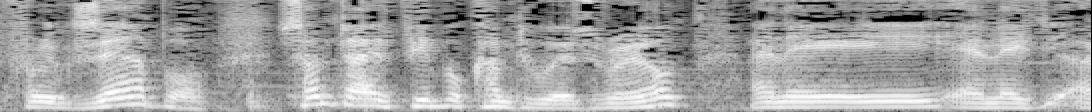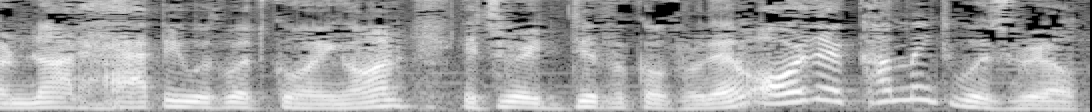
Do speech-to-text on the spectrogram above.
For example, sometimes people come to Israel and they and they are not happy with what's going on. It's very difficult for them, or they're coming to Israel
